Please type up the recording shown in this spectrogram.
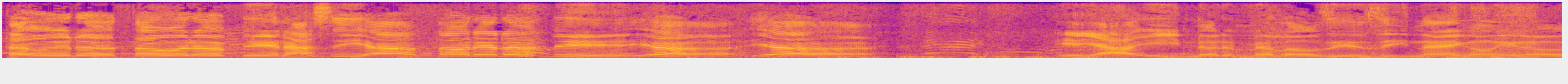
Throw it up, throw it up, then. I see y'all. Throw that up, then. Yeah, yeah. Yeah, y'all eating though. Them mellows is eating. I ain't gonna, you know.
